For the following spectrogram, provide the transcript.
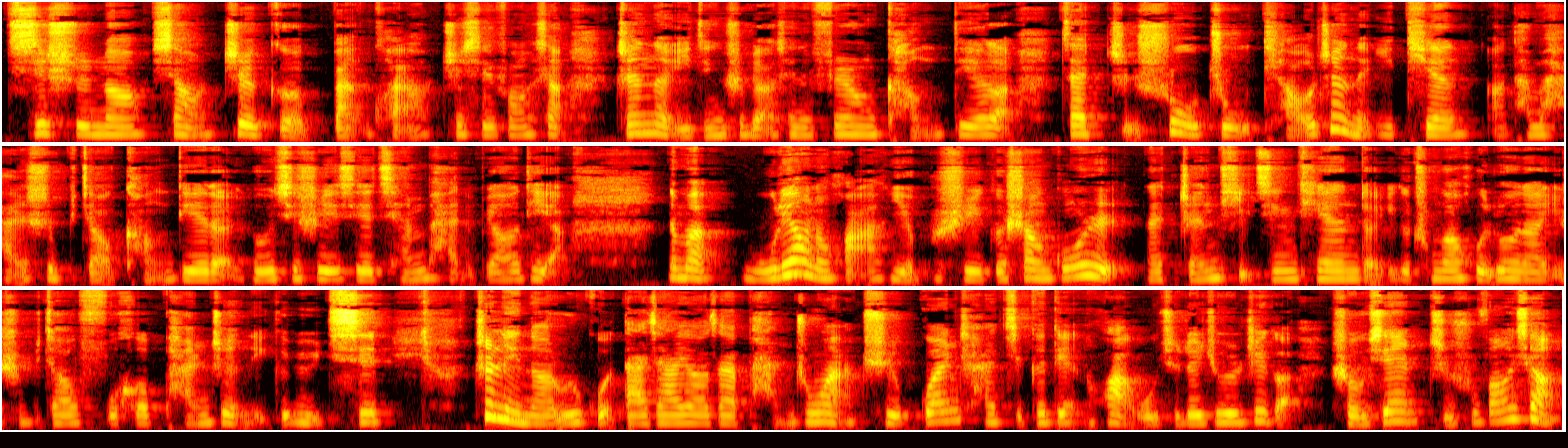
其实呢，像这个板块啊，这些方向真的已经是表现的非常抗跌了。在指数主调整的一天啊，他们还是比较抗跌的，尤其是一些前排的标的啊。那么无量的话，也不是一个上攻日，那整体今天的一个冲高回落呢，也是比较符合盘整的一个预期。这里呢，如果大家要在盘中啊去观察几个点的话，我觉得就是这个：首先，指数方向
